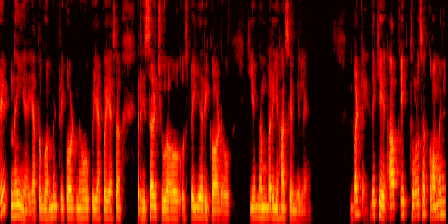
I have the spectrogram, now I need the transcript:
में नहीं है या तो गवर्नमेंट रिकॉर्ड में हो या कोई ऐसा रिसर्च हुआ हो उस पर यह रिकॉर्ड हो कि ये नंबर यहाँ से मिले हैं। But okay. देखिए आप एक थोड़ा सा कॉमन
